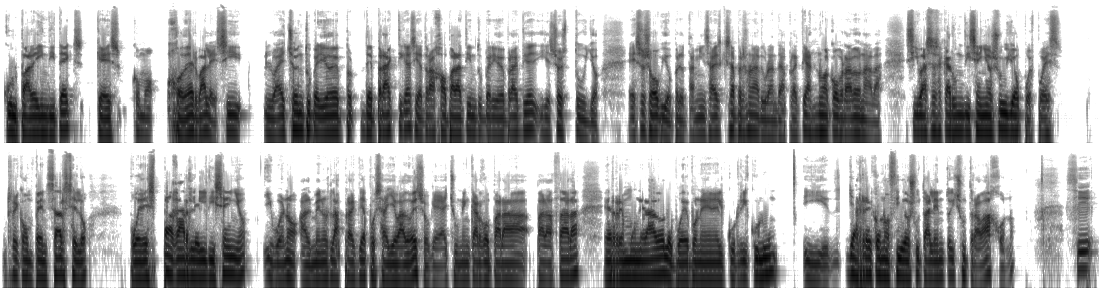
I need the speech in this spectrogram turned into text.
culpa de Inditex, que es como, joder, vale, sí, lo ha hecho en tu periodo de, prácticas y ha trabajado para ti en tu periodo de prácticas y eso es tuyo. Eso es obvio, pero también sabes que esa persona durante las prácticas no ha cobrado nada. Si vas a sacar un diseño suyo, pues puedes recompensárselo, puedes pagarle el diseño y bueno, al menos las prácticas pues ha llevado eso, que ha hecho un encargo para, para Zara, es remunerado, lo puede poner en el currículum y ya has reconocido su talento y su trabajo, ¿no? Sí,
